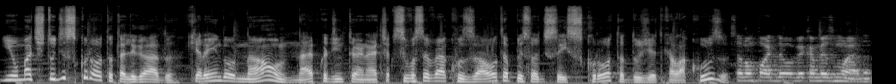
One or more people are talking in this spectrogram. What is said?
E uma atitude escrota, tá ligado? Querendo ou não, na época de internet, se você vai acusar outra pessoa de ser escrota do jeito que ela acusa, Você não pode devolver com a mesma moeda.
